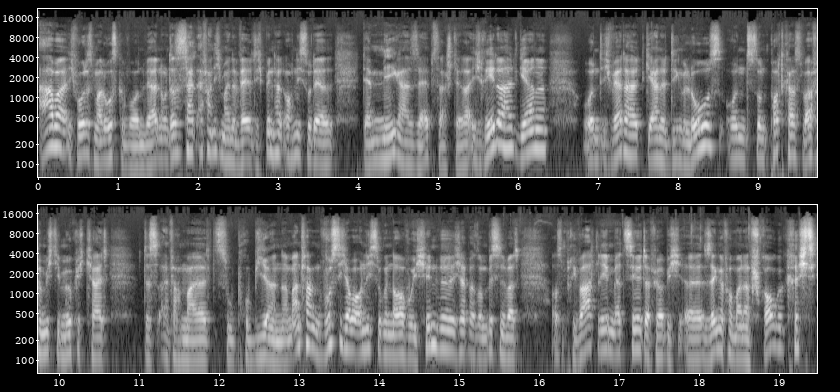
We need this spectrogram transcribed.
aber ich wollte es mal losgeworden werden und das ist halt einfach nicht meine Welt. Ich bin halt auch nicht so der, der mega Selbstdarsteller. Ich rede halt gerne und ich werde halt gerne Dinge los und so ein Podcast war für mich die Möglichkeit, das einfach mal zu probieren. Am Anfang wusste ich aber auch nicht so genau, wo ich hin will. Ich habe ja so ein bisschen was aus dem Privatleben erzählt. Dafür habe ich äh, Sänge von meiner Frau gekriegt,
